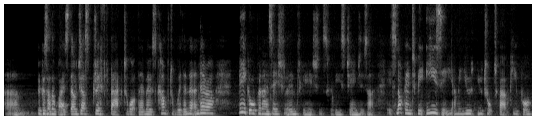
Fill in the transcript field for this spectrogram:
Um, because otherwise they'll just drift back to what they're most comfortable with, and, and there are big organisational implications for these changes. Uh, it's not going to be easy. I mean, you you talked about people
